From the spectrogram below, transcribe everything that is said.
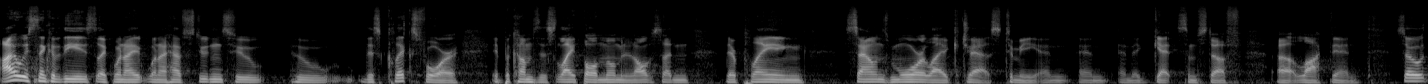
I always think of these like when I when I have students who who this clicks for, it becomes this light bulb moment, and all of a sudden they're playing sounds more like jazz to me, and and and they get some stuff uh, locked in. So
